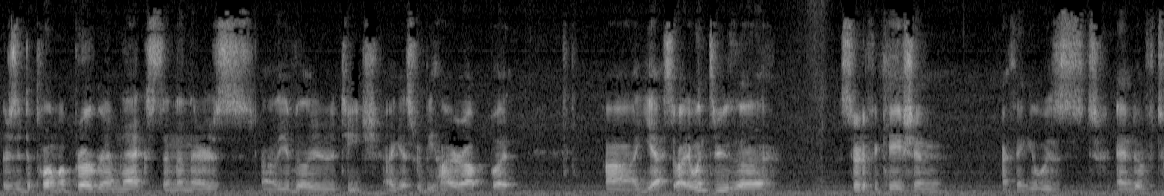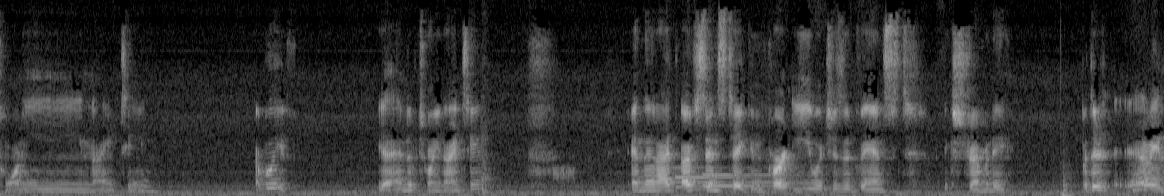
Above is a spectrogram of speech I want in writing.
there's a diploma program next, and then there's uh, the ability to teach. I guess would be higher up, but uh, yeah. So I went through the certification. I think it was end of 2019, I believe. Yeah, end of 2019. And then I, I've since taken Part E, which is Advanced Extremity. But there's, I mean,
